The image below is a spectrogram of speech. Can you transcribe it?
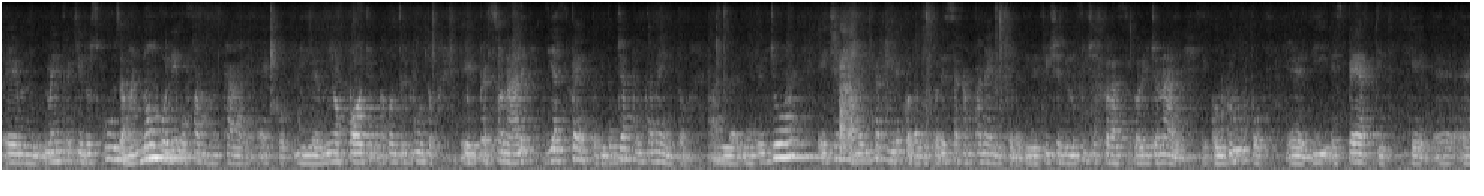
ehm, mentre chiedo scusa, ma non volevo far mancare ecco, il mio appoggio, il mio contributo eh, personale, vi aspetto, vi do già appuntamento al, in regione e cerchiamo di capire con la dottoressa Campanelli, che è la direttrice dell'ufficio scolastico regionale e col gruppo eh, di esperti che eh, eh,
